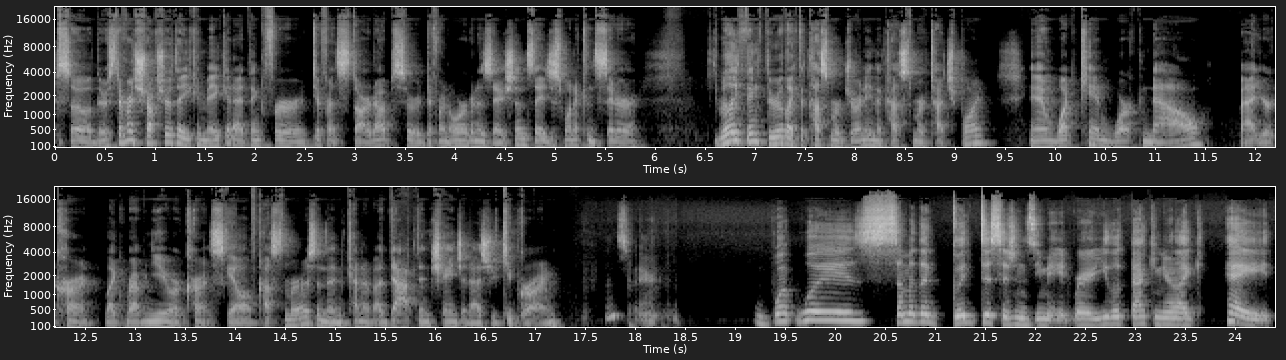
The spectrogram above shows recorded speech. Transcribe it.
So there's different structures that you can make it. I think for different startups or different organizations, they just want to consider really think through like the customer journey and the customer touch point and what can work now at your current like revenue or current scale of customers and then kind of adapt and change it as you keep growing. That's fair what was some of the good decisions you made where you look back and you're like, hey,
